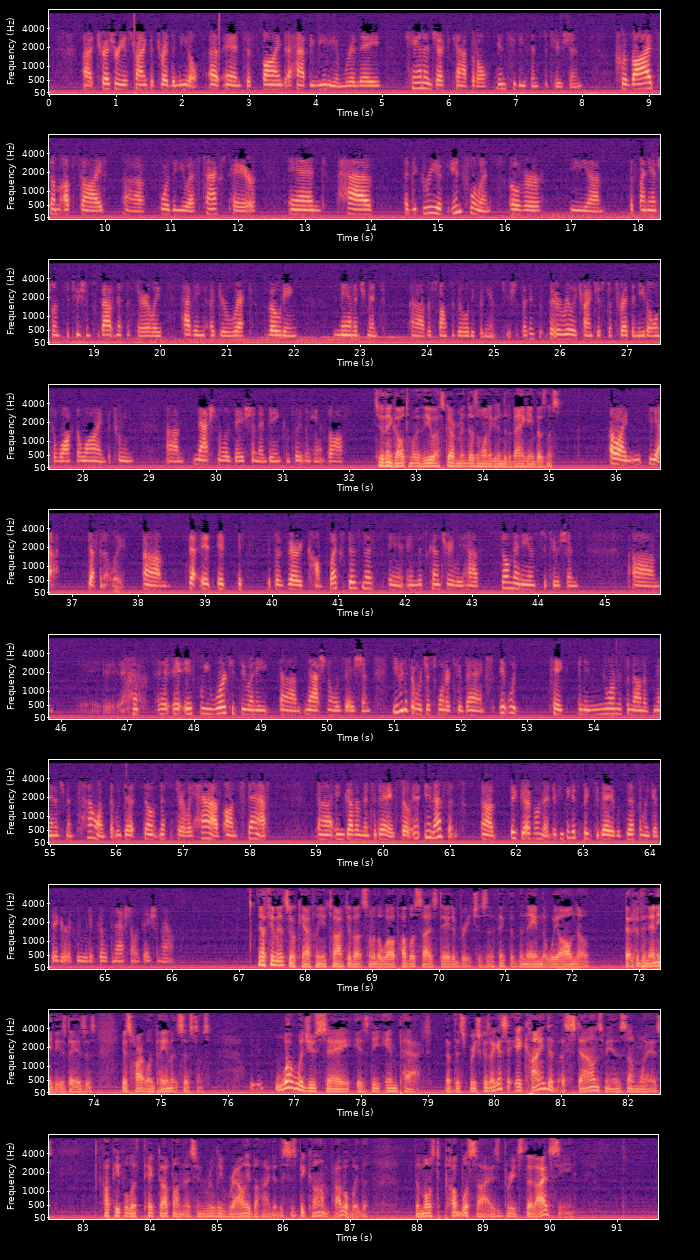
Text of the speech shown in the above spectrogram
uh, Treasury is trying to thread the needle uh, and to find a happy medium where they can inject capital into these institutions, provide some upside uh, for the U.S. taxpayer, and have a degree of influence over the um, the financial institutions without necessarily having a direct voting management uh, responsibility for the institutions. I think they're really trying just to thread the needle and to walk the line between um, nationalization and being completely hands off. So you think ultimately the U.S. government doesn't want to get into the banking business? Oh, I yeah, definitely. Um, that it, it it's it's a very complex business in, in this country. We have so many institutions. Um, if we were to do any um, nationalization, even if it were just one or two banks, it would take an enormous amount of management talent that we de- don't necessarily have on staff uh, in government today. So, in, in essence, uh, big government, if you think it's big today, it would definitely get bigger if we were to go the nationalization route. Now, a few minutes ago, Kathleen, you talked about some of the well-publicized data breaches, and I think that the name that we all know better than any these days is is Heartland Payment Systems. Mm-hmm. What would you say is the impact of this breach? Because I guess it kind of astounds me in some ways how people have picked up on this and really rally behind it. This has become probably the the most publicized breach that I've seen.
